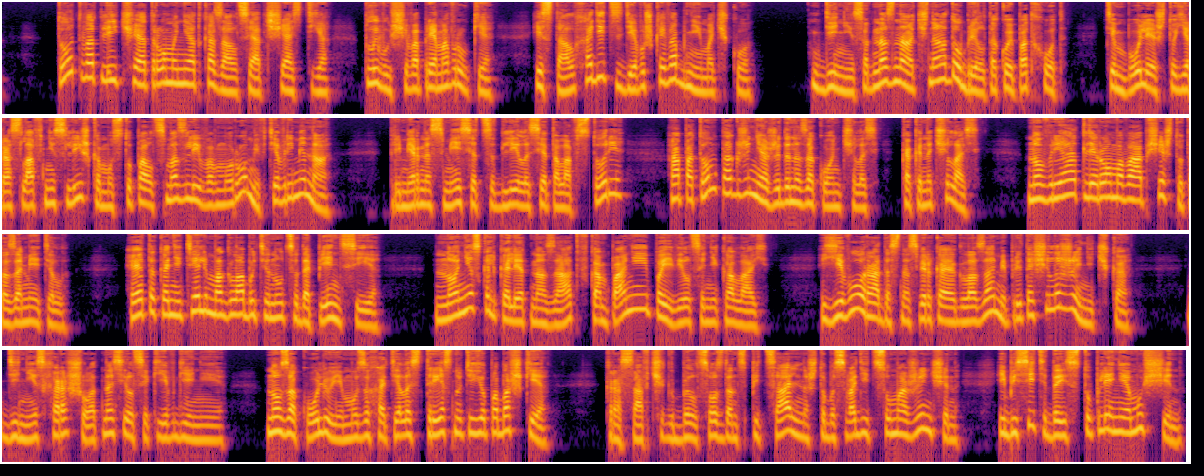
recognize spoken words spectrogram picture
Тот, в отличие от Ромы, не отказался от счастья, плывущего прямо в руки, и стал ходить с девушкой в обнимочку. Денис однозначно одобрил такой подход, тем более, что Ярослав не слишком уступал смазливому Роме в те времена. Примерно с месяца длилась эта лавстори, а потом также неожиданно закончилась, как и началась. Но вряд ли Рома вообще что-то заметил. Эта канитель могла бы тянуться до пенсии. Но несколько лет назад в компании появился Николай. Его, радостно сверкая глазами, притащила Женечка. Денис хорошо относился к Евгении но за Колю ему захотелось треснуть ее по башке. Красавчик был создан специально, чтобы сводить с ума женщин и бесить до иступления мужчин.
